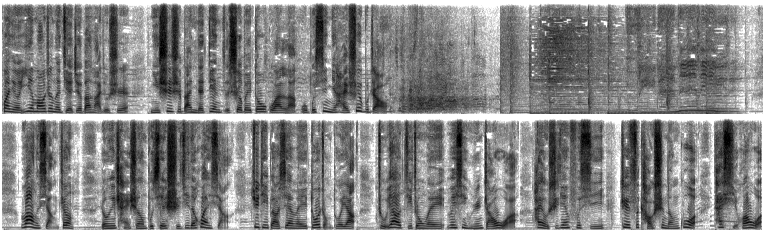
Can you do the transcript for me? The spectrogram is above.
患有夜猫症的解决办法就是，你试试把你的电子设备都关了，我不信你还睡不着。妄想症容易产生不切实际的幻想。具体表现为多种多样，主要集中为微信有人找我，还有时间复习，这次考试能过，他喜欢我。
